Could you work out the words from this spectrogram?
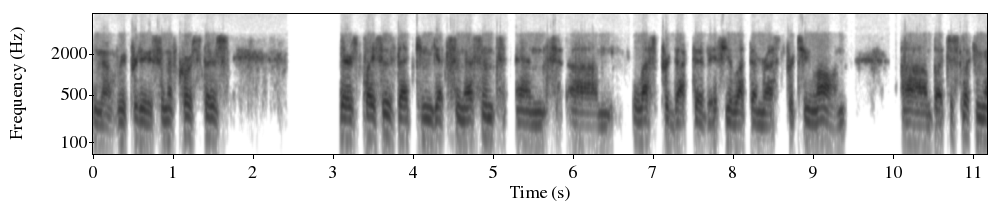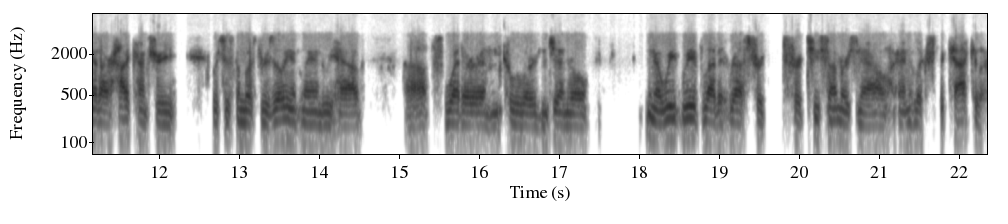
you know, reproduce. And of course, there's there's places that can get senescent and um, less productive if you let them rest for too long. Uh, but just looking at our high country, which is the most resilient land we have, uh, wetter and cooler in general. You know, we we've let it rest for for two summers now, and it looks spectacular.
